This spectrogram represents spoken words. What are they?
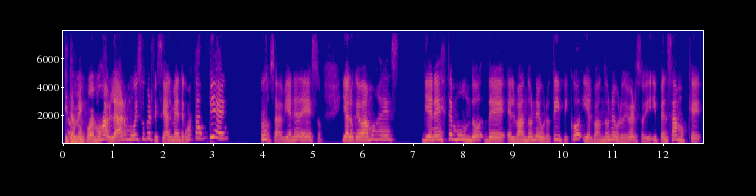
Y también podemos hablar muy superficialmente, ¿cómo estás? Bien. O sea, viene de eso. Y a lo que vamos es, viene este mundo del el bando neurotípico y el bando neurodiverso. Y, y pensamos que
